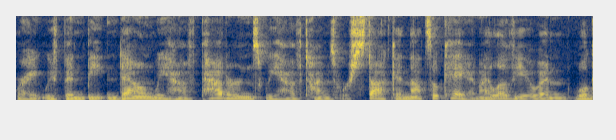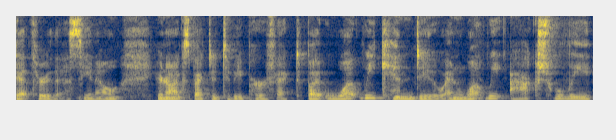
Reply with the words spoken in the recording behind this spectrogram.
right? We've been beaten down, we have patterns, we have times we're stuck, and that's okay. And I love you, and we'll get through this, you know? You're not expected to be perfect. But what we can do and what we actually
